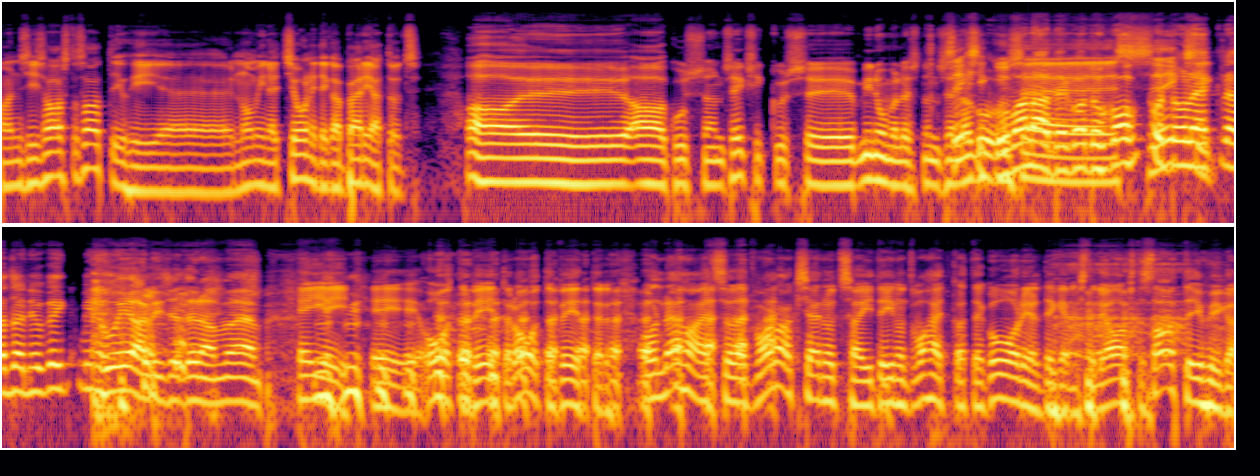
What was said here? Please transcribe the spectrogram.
on siis aasta saatejuhi äh, nominatsioonidega pärjatud kus on seksikus, minu meelest on see nagu Seksikus, vanadekodu kokkutulek seksik-, nad on ju kõik minuealised enam-vähem. ei, ei, ei, oota, Peeter, oota, Peeter. on näha, et sa oled vanaks jäänud, sa ei teinud vahet kategoorial, tegemist oli aasta saatejuhiga.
